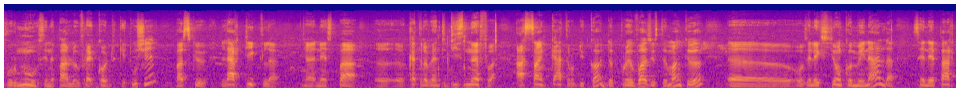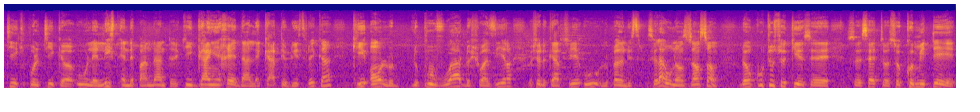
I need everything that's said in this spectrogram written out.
pour nous, ce n'est pas le vrai code qui est touché, parce que l'article, n'est-ce pas, euh, euh, 99 à 104 du code prévoit justement que euh, aux élections communales, c'est les partis politiques euh, ou les listes indépendantes qui gagneraient dans les quartiers du district hein, qui ont le, pouvoir de choisir le chef de quartier ou le président du district. C'est là où nous en sommes. Donc tout ce qui ce, comité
